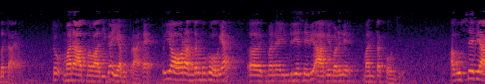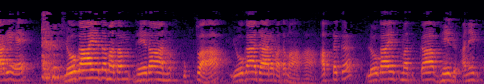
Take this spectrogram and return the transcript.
बताया। तो मन आत्मवादी का ये अभिप्राय है। तो ये और अंतर्मुख हो गया मैंने इंद्रिय से भी आगे बढ़ गए, मन तक पहुँच गए। अब उससे भी आगे है लोगायत मतम भेदान उक्वा योगाचार मतम आहा। अब तक लोकायत मत का भेद अनेक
